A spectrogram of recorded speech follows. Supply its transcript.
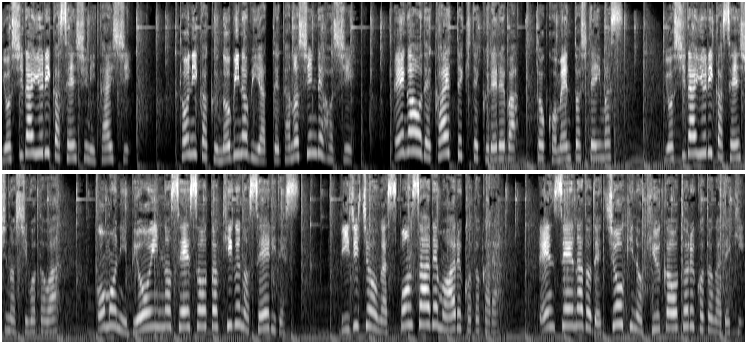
吉田夕梨花選手に対しとにかくのびのびやって楽しんでほしい。笑顔で帰ってきてくれればとコメントしています。吉田夕梨花選手の仕事は主に病院の清掃と器具の整理です。理事長がスポンサーでもあることから遠征などで長期の休暇を取ることができ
